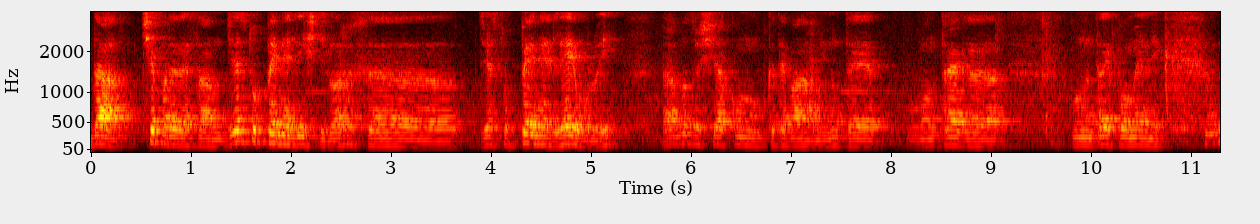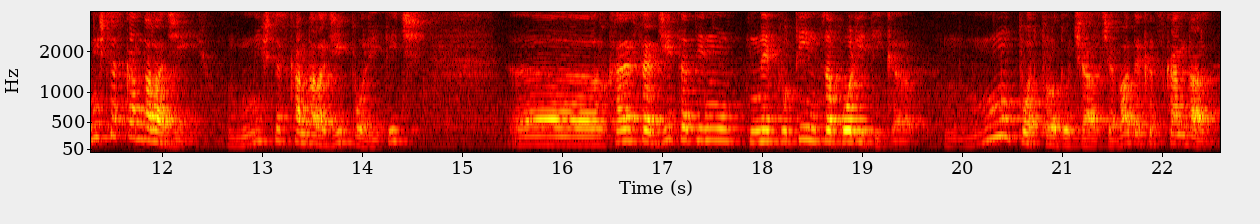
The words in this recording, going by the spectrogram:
Da, ce părere să am? Gestul peneliștilor, uh, gestul PNL-ului, am văzut și acum câteva minute o întreagă, un întreg pomelnic, niște scandalagii, niște scandalagii politici uh, care se agită din neputință politică nu pot produce altceva decât scandal.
